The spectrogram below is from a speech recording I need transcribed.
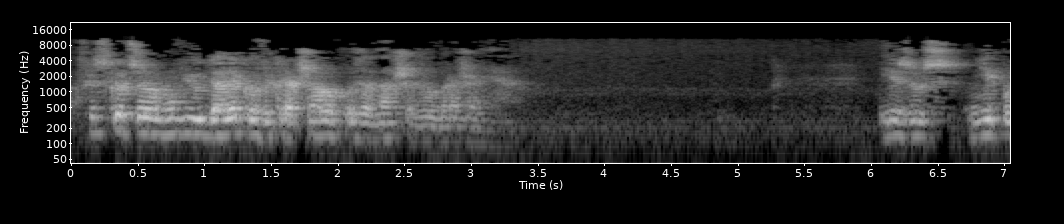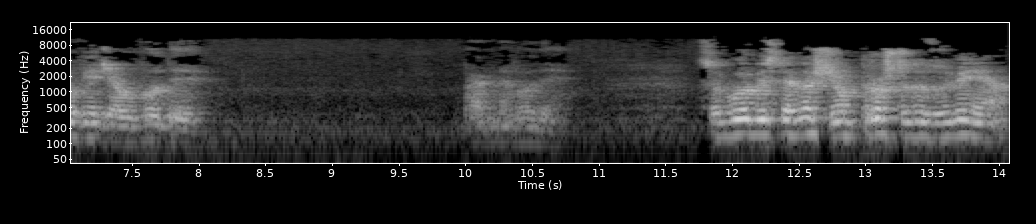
A wszystko, co mówił, daleko wykraczało poza nasze wyobrażenia. Jezus nie powiedział wody, pragnę wody, co byłoby z pewnością prostsze do zrozumienia,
